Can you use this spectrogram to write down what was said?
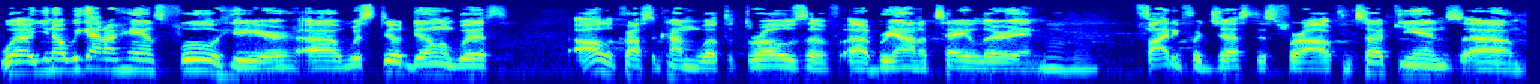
Well, you know, we got our hands full here. Uh, we're still dealing with all across the Commonwealth the throes of uh, Breonna Taylor and mm-hmm. fighting for justice for all Kentuckians. Um,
